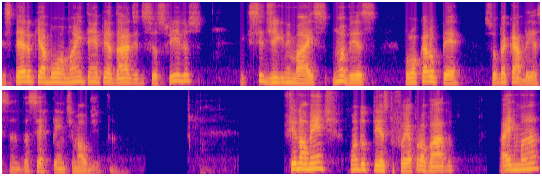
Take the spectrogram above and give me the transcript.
Espero que a boa mãe tenha piedade de seus filhos e que se digne mais, uma vez, colocar o pé sobre a cabeça da serpente maldita. Finalmente, quando o texto foi aprovado, a irmã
